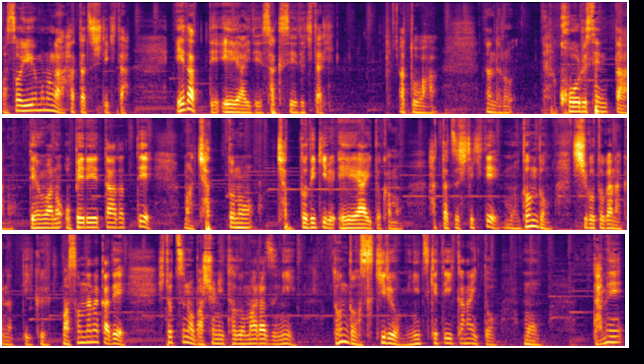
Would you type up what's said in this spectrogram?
まあ、そういうものが発達してきた。絵だって AI で作成できたりあとは何だろうコールセンターの電話のオペレーターだって、まあ、チャットのチャットできる AI とかも発達してきてもうどんどん仕事がなくなっていく、まあ、そんな中で一つの場所にとどまらずにどんどんスキルを身につけていかないともうダメ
